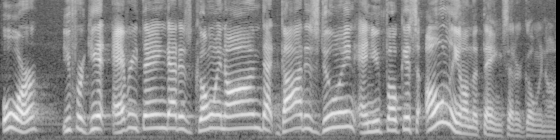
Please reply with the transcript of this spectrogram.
or you forget everything that is going on that God is doing and you focus only on the things that are going on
